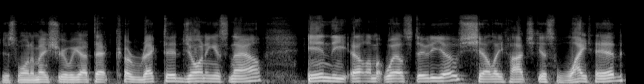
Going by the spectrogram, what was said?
Just want to make sure we got that corrected. Joining us now in the Element Wealth studio, Shelley Hotchkiss Whitehead,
